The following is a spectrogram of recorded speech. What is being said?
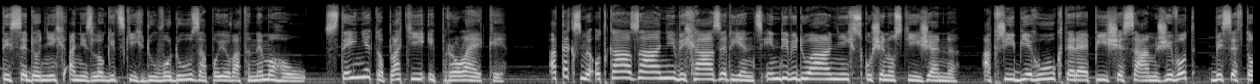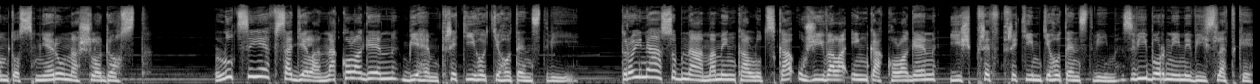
Ty se do nich ani z logických důvodů zapojovat nemohou. Stejně to platí i pro léky. A tak jsme odkázáni vycházet jen z individuálních zkušeností žen. A příběhů, které píše sám život, by se v tomto směru našlo dost. Lucie vsadila na kolagen během třetího těhotenství. Trojnásobná maminka Lucka užívala Inka kolagen již před třetím těhotenstvím s výbornými výsledky.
